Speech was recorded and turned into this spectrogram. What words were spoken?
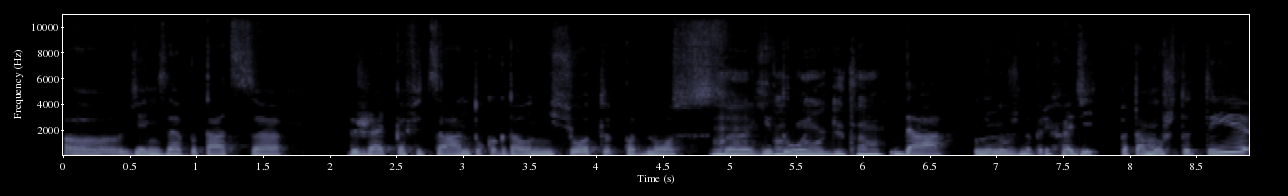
э, я не знаю, пытаться бежать к официанту, когда он несет поднос с угу, едой. Под ноги там. Да, не нужно приходить, потому что ты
